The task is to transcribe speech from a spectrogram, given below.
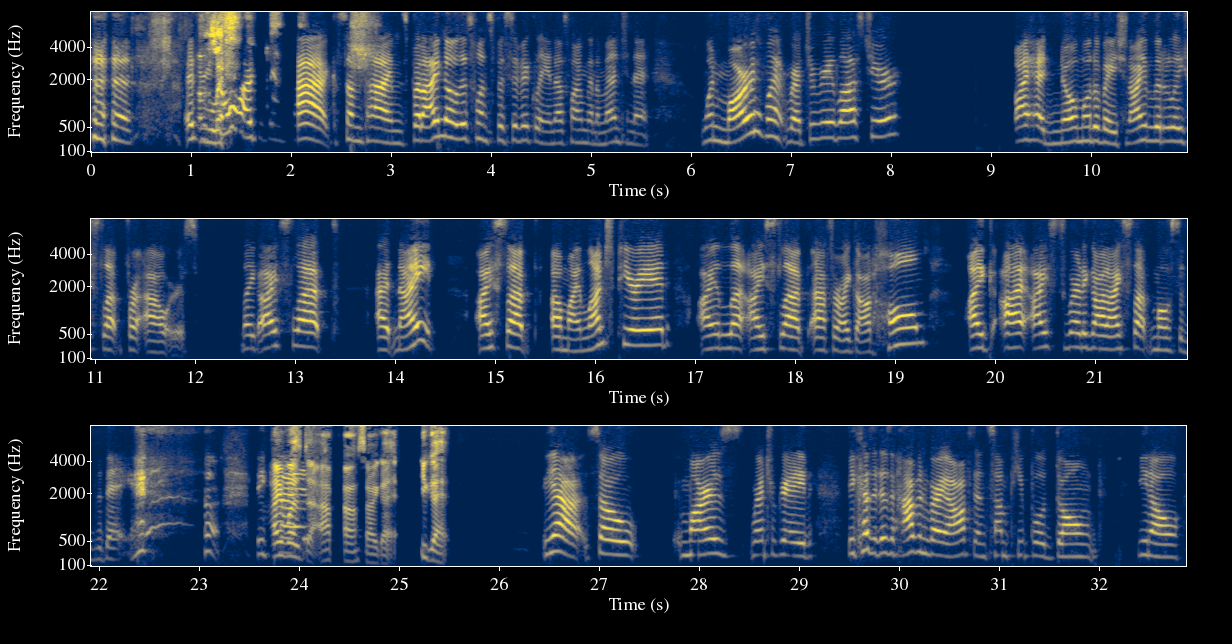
it's I'm so hard to think back sometimes, but I know this one specifically, and that's why I'm going to mention it. When Mars went retrograde last year, I had no motivation. I literally slept for hours. Like I slept at night. I slept on my lunch period. I let I slept after I got home. I I, I swear to God, I slept most of the day. because, I was. The, oh, sorry. Go. You got it. Yeah. So Mars retrograde because it doesn't happen very often. Some people don't, you know,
